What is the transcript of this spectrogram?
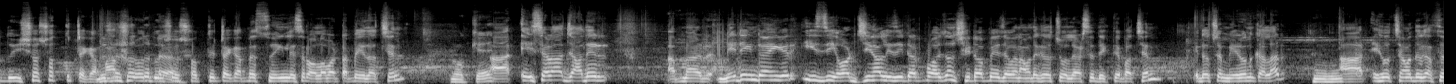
দুইশো সত্তর টাকা। মাত্র দুইশো সত্তর টাকা আপনার সুইংলেসের অল ওভারটা পেয়ে যাচ্ছেন। ওকে আর এছাড়া যাদের আপনার নিডিং ড্রয়িং এর ইজি অরিজিনাল ইজিটার প্রয়োজন সেটাও পেয়ে যাবেন আমাদের কাছে চলে আসছে দেখতে পাচ্ছেন। এটা হচ্ছে মেরুন কালার আর এ হচ্ছে আমাদের কাছে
